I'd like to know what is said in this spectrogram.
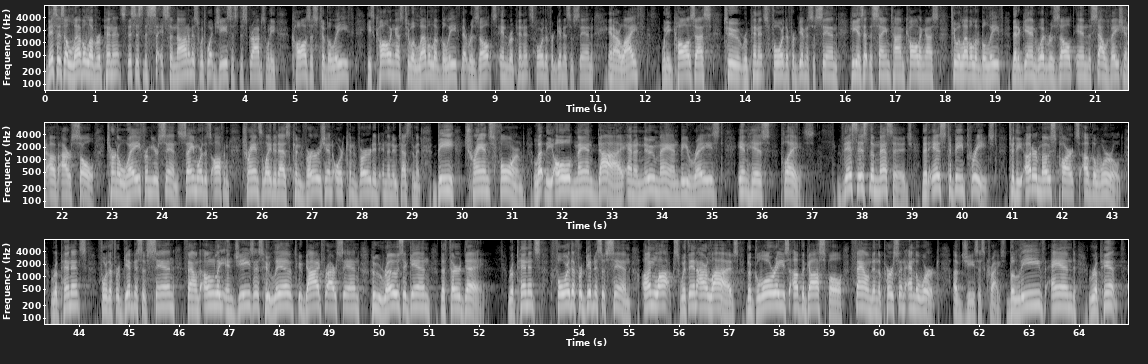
This is a level of repentance. This is the, synonymous with what Jesus describes when he calls us to believe. He's calling us to a level of belief that results in repentance for the forgiveness of sin in our life. When he calls us to repentance for the forgiveness of sin, he is at the same time calling us to a level of belief that again would result in the salvation of our soul. Turn away from your sins. Same word that's often translated as conversion or converted in the New Testament. Be transformed. Let the old man die and a new man be raised in his place. This is the message that is to be preached to the uttermost parts of the world. Repentance for the forgiveness of sin found only in Jesus, who lived, who died for our sin, who rose again the third day. Repentance for the forgiveness of sin unlocks within our lives the glories of the gospel found in the person and the work of Jesus Christ. Believe and repent.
